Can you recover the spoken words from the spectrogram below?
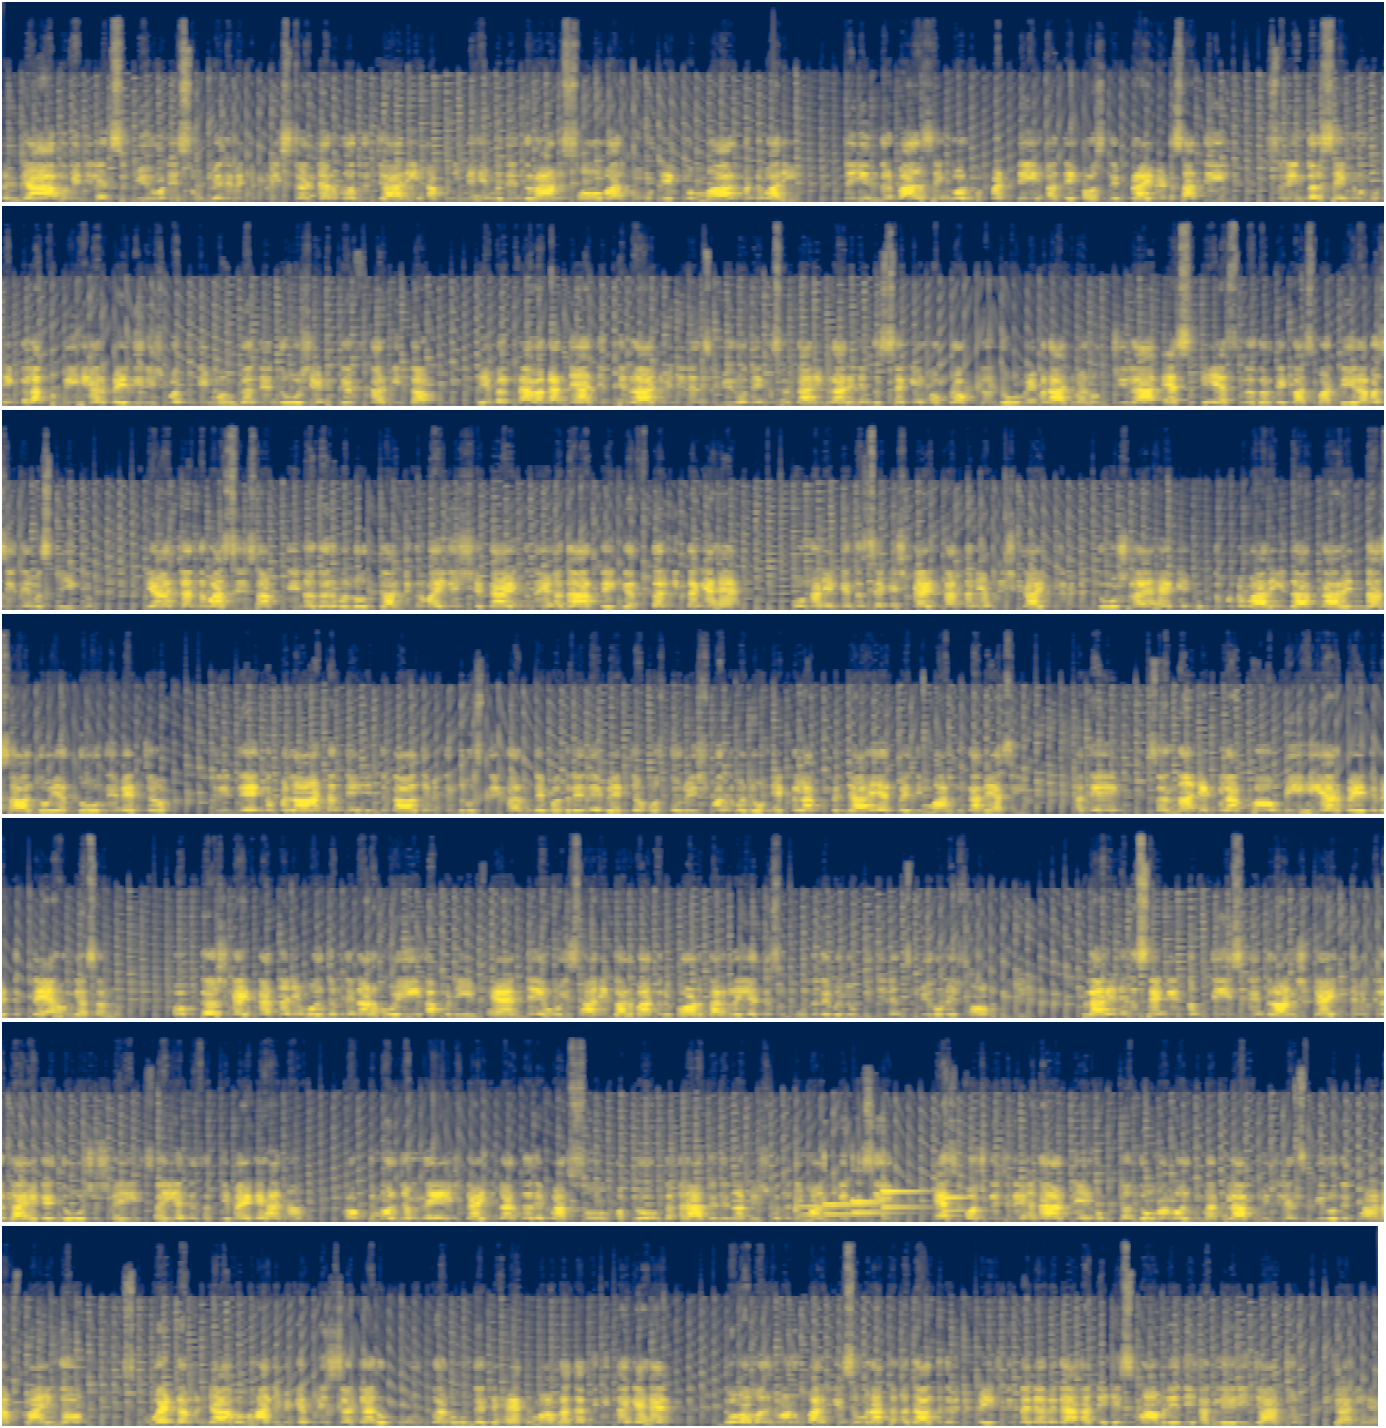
Punjab vigilance bureau ਨੇ ਸੂਬੇ ਦੇ ਵਿੱਚ ਭ੍ਰਿਸ਼ਟਾਚਾਰ ਵਿਰੁੱਧ ਜਾਰੀ ਆਪਣੀ ਮੁਹਿੰਮ ਦੇ ਦੌਰਾਨ ਸੋਮਵਾਰ ਨੂੰ ਇੱਕ ਮਾਲ ਪਟਵਾਰੀ ਤੇਜਿੰਦਰਪਾਲ ਸਿੰਘ ਉਰਫ ਭੱਟੀ ਅਤੇ ਉਸ ਦੇ ਪ੍ਰਾਈਵੇਟ ਸਾਥੀ ਸੁਰਿੰਦਰ ਸਿੰਘ ਨੂੰ 1,20,000 ਰੁਪਏ ਦੀ ਰਿਸ਼ਵਤ ਦੀ ਮੰਗਣ ਦੇ ਦੋਸ਼ ਹੇਠ ਗ੍ਰਿਫਤਾਰ ਕੀਤਾ। ਇਹ ਪ੍ਰਗਟਾਵਾ ਕਰਦੇ ਆ ਜਿੱਥੇ ਰਾਜ ਵਿਜੀਲੈਂਸ ਬਿਊਰੋ ਦੇ ਇੱਕ ਸਰਕਾਰੀ ਬੁਲਾਰੇ ਨੇ ਦੱਸਿਆ ਕਿ ਉਪਰੋਕਤ ਦੋਵੇਂ ਮੁਲਾਜ਼ਮਾਂ ਨੂੰ ਜ਼ਿਲ੍ਹਾ ਐਸਏਐਸ ਨਗਰ ਦੇ ਕਸਬਾ ਡੇਰਾਬੱਸੀ ਦੇ ਵਸਨੀਕ ਗਿਆਨਚੰਦ ਵਾਸੀ ਸ਼ਕਤੀ ਨਗਰ ਵੱਲੋਂ ਦਰਜ ਕਰਵਾਈ ਗਈ ਸ਼ਿਕਾਇਤ ਦੇ ਆਧਾਰ ਤੇ ਗ੍ਰਿਫਤਾਰ ਕੀਤਾ ਗਿਆ ਹੈ। ਉਹਨਾਂ ਨੇ ਅੱਗੇ ਦੱਸਿਆ ਕਿ ਸ਼ਿਕਾਇਤਕਰਤਾ ਨੇ ਆਪਣੀ ਸ਼ਿਕਾਇਤ ਦੇ ਵਿੱਚ ਦੋਸ਼ ਲਾਇਆ ਹੈ ਕਿ ਉਕਤ ਪਟਵਾਰੀ ਦਾ ਕਾਰਿੰਦਾ ਸਾਲ 2002 ਦੇ ਵਿੱਚ ਖਰੀਦੇ ਇੱਕ ਪਲਾਂਟ ਅਤੇ ਇੰਤਕਾਲ ਦੇ ਵਿੱਚ ਦਰੁਸਤੀ ਕਰਨ ਦੇ ਬਦਲੇ ਦੇ ਵਿੱਚ ਉਸ ਤੋਂ ਰਿਸ਼ਵਤ ਵਜੋਂ 1,50,000 ਰੁਪਏ ਦੀ ਮੰਗ ਕਰ ਰਿਹਾ ਸੀ ਅਤੇ ਸੰਦਾ 1,20,000 ਰੁਪਏ ਦੇ ਵਿੱਚ ਤੈਅ ਹੋਈਆਂ ਸਨ। ਉਕਤ ਸ਼ਿਕਾਇਤਕਰਤਾ ਨੇ ਮੁਲਜ਼ਮ ਦੇ ਨਾਲ ਹੋਈ, ਆਪਣੀ ਫੈਨ ਤੇ ਹੋਈ ਸਾਰੀ ਗੱਲਬਾਤ ਰਿਕਾਰਡ ਕਰ ਲਈ ਅਤੇ ਸਬੂਤ ਦੇ ਵਜੋਂ ਵਿਜੀਲੈਂਸ ਬਿਊਰੋ ਨੇ ਸੌਂਪ ਦਿੱਤੀ। ਬੁਲਾਰੇ ਨੇ ਦੱਸਿਆ ਕਿ ਤਫਤੀਸ਼ ਦੇ ਦੌਰਾਨ ਸ਼ਿਕਾਇਤ ਦੇ ਵਿੱਚ ਲਗਾਏ ਗਏ ਦੋਸ਼ ਸਹੀ ਸਹੀ ਅਤੇ ਸੱਚੇ ਪਾਏ ਗਏ ਹਨ। ਉਕਤ ਮੁਲਜ਼ਮ ਨੇ ਸ਼ਿਕਾਇਤਕਰਤਾ ਦੇ ਪਾਸੋਂ ਅਪਰੋਕਤ ਇਰਾਦੇ ਦੇ ਨਾਲ ਰਿਸ਼ਵਤ ਦੀ ਮੰਗ ਕੀਤੀ ਸੀ। ਇਸ ਪੁੱਛਗਿੱਛ ਦੇ ਆਧਾਰ ਤੇ ਉਕਤ ਦੋਵਾਂ ਮੁਲਜ਼ਮਾਂ ਖਿਲਾਫ ਵਿਜੀਲੈਂਸ ਬਿਊਰੋ ਦੇ ਥਾਣਾ ਫਲਾਇੰਗ ਸਕੁਐਡ ਪੰਜਾਬ ਮਹਾਲੀ ਵਿਖੇ ਭ੍ਰਿਸ਼ਟਾਚਾਰ ਰੋਕੂ ਕਾਨੂੰਨ ਦੇ ਤਹਿਤ ਮਾਮਲਾ ਦਰਜ ਕੀਤਾ ਗਿਆ ਹੈ। ਦੋਵਾਂ ਮੁਲਜ਼ਮਾਂ ਨੂੰ ਭਰ ਕੇ ਸਮਰੱਥ ਅਦਾਲਤ ਦੇ ਵਿੱਚ ਪੇਸ਼ ਕੀਤਾ ਜਾਵੇਗਾ ਅਤੇ ਇਸ ਮਾਮਲੇ ਦੀ ਅਗਲੇਰੀ ਜਾਂਚ ਜਾਰੀ ਹੈ।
